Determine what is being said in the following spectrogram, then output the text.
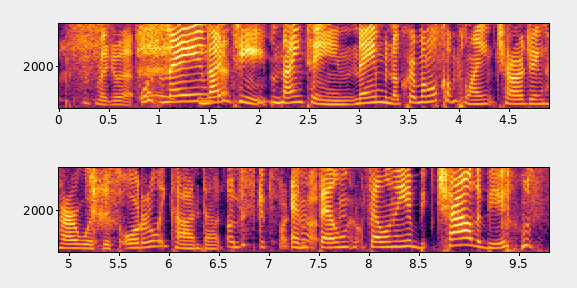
Just making that. Was named 19. 19 named in a criminal complaint charging her with disorderly conduct Oh, this gets fucked and up. fel- felony abu- child abuse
